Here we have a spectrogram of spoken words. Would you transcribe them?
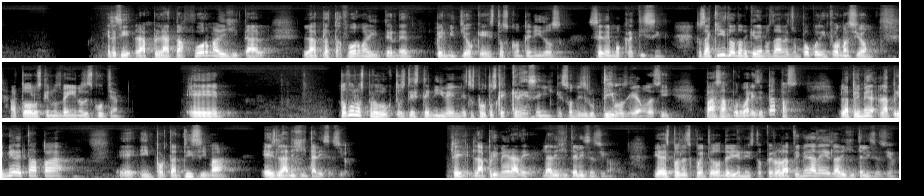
Es decir, la plataforma digital, la plataforma de Internet permitió que estos contenidos se democraticen. Entonces aquí es donde queremos darles un poco de información a todos los que nos ven y nos escuchan. Eh, todos los productos de este nivel, estos productos que crecen y que son disruptivos, digamos así, pasan por varias etapas. La primera, la primera etapa eh, importantísima es la digitalización. Sí, la primera D, la digitalización. Ya después les cuento dónde viene esto, pero la primera D es la digitalización.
